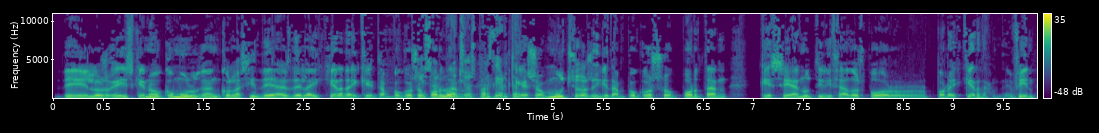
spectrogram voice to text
de los gays que no comulgan con las ideas de la izquierda y que tampoco soportan. Que son muchos, por cierto. Que son muchos y que tampoco soportan que sean utilizados por, por la izquierda. En fin,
